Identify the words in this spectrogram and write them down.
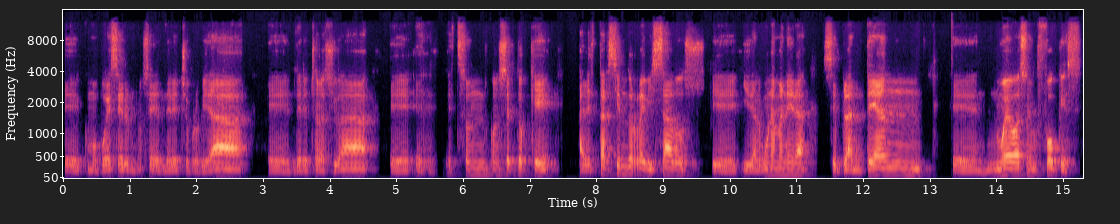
eh, como puede ser, no sé, el derecho a propiedad, eh, el derecho a la ciudad. Eh, eh, son conceptos que al estar siendo revisados eh, y de alguna manera se plantean nuevos enfoques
